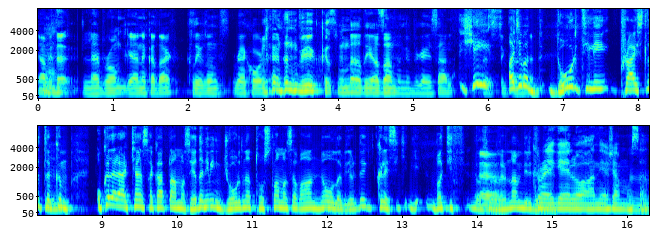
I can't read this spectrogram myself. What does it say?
Ya bir de LeBron gelene kadar Cleveland rekorlarının büyük kısmında adı yazan hani bireysel Şey acaba Doherty'li Price'lı takım o kadar erken sakatlanmasa ya da ne bileyim Jordan'a toslamasa falan ne olabilirdi? Klasik vatif sorularından biridir. Craig yani. O an yaşanmasa.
